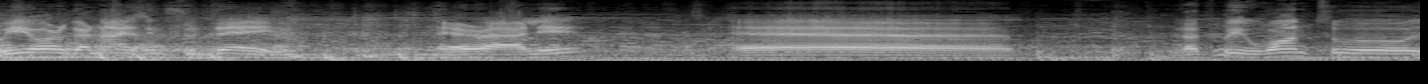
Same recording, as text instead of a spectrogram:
We are organizing today a rally uh, that we want to,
